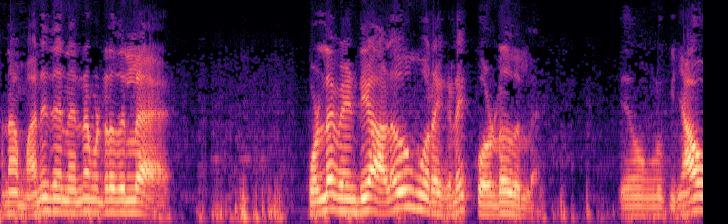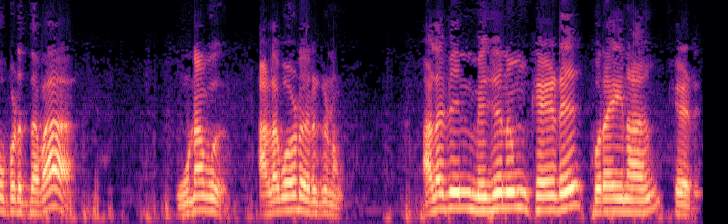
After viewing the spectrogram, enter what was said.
ஆனால் மனிதன் என்ன பண்ணுறதில்ல கொள்ள வேண்டிய அளவு முறைகளை கொள்றதில்லை. இது உங்களுக்கு ஞாபகப்படுத்தவா? உணவு அளவோடு இருக்கணும். அளவின் மிகுனும் கேடு குறையினாலும் கேடு.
